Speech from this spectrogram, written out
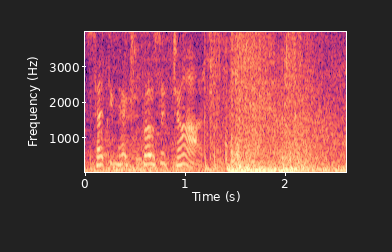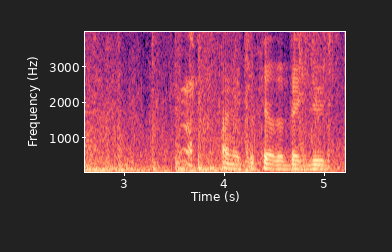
Setting explosive charge. I need to kill the big dude.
